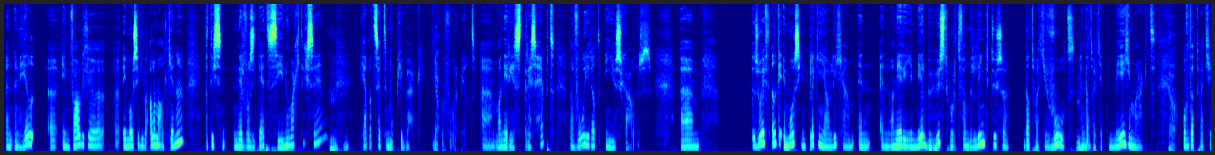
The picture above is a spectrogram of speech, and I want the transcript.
Een, een heel eh, eenvoudige eh, emotie die we allemaal kennen, dat is nervositeit, zenuwachtig zijn. Mhm. Ja, dat zet hem op je buik, Ja. bijvoorbeeld. Ehm, wanneer je stress hebt, dan voel je dat in je schouders. Ehm, zo heeft elke emotie een plek in jouw lichaam. En, en wanneer je je meer bewust wordt van de link tussen dat wat je voelt Mhm. en dat wat je hebt meegemaakt, Ja. of dat wat je,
